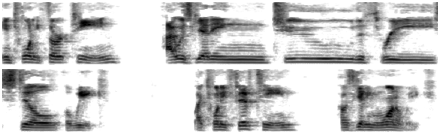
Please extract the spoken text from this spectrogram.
in 2013, I was getting two to three still a week. By 2015, I was getting one a week.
